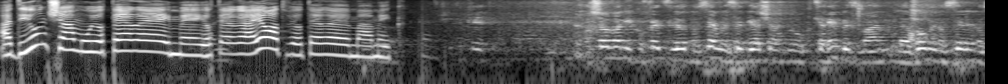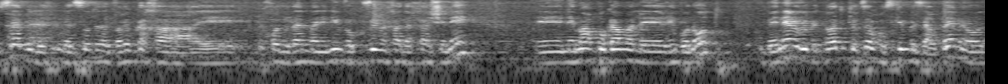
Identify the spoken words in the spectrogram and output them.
הדיון שם הוא יותר עם יותר ראיות ויותר מעמיק. עכשיו אני קופץ לעוד נושא, מנסה בגלל שאנחנו קצרים בזמן, לעבור מנושא לנושא ולעשות את הדברים ככה בכל זאת עדיין מעניינים ועוקבים אחד אחרי השני. נאמר פה גם על ריבונות, בינינו ובתנועת אם תרצו אנחנו עוסקים בזה הרבה מאוד.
